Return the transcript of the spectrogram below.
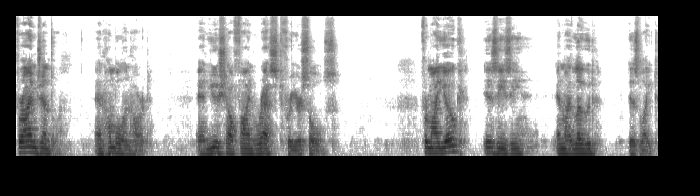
For I am gentle and humble in heart, and you shall find rest for your souls. For my yoke is easy and my load is light.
